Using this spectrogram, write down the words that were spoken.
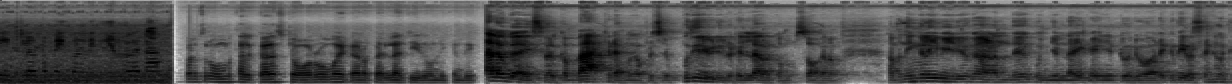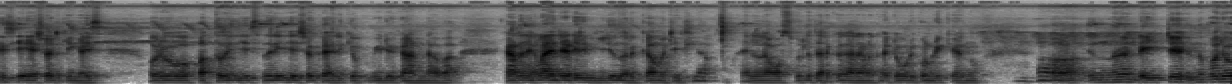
വീട്ടിലോട്ട് പോയിക്കൊണ്ടിരിക്കുകയാണ്. കേട്ടാ ഇപ്പുറത്തെ റൂം തൽക്കാലം സ്റ്റോർ റൂമായിട്ടാണ് ഇപ്പോൾ എല്ലാം ചെയ്തുകൊണ്ടിരിക്കുന്നത്. ഹലോ ഗൈസ് വെൽക്കം ബാക്ക് ഡാമ കപ്പിൾസിന്റെ പുതിയൊരു വീഡിയോയിലോട്ട് എല്ലാവർക്കും സ്വാഗതം. അപ്പൊ നിങ്ങൾ ഈ വീഡിയോ കാണുന്നത് കുഞ്ഞുണ്ടായി കഴിഞ്ഞിട്ട് ഒരുപാട് ദിവസങ്ങൾക്ക് ശേഷമായിരിക്കും ഗൈസ് ഒരു പത്ത് പതിനഞ്ച് ദിവസത്തിന് ശേഷമൊക്കെ ആയിരിക്കും വീഡിയോ കാണുന്നുണ്ടാവുക കാരണം ഞങ്ങൾ അതിന്റെ ഇടയിൽ വീഡിയോ ഒന്നും എടുക്കാൻ പറ്റിയിട്ടില്ല. എല്ലാം ഹോസ്പിറ്റലിൽ തിരക്കും കാര്യങ്ങളൊക്കെ ആയിട്ട് ഓടിക്കൊണ്ടിരിക്കുകയായിരുന്നു. ഇന്ന് ഡേറ്റ് ഇന്നിപ്പോൾ ഒരു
